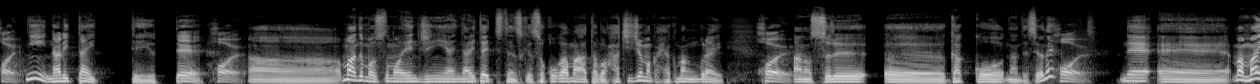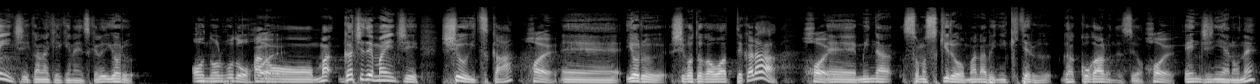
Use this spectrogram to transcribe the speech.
はい。になりたいって言って、はい。あーまあでもそのエンジニアになりたいって言ってるんですけど、そこがまあ多分80万か100万ぐらい、はい。あの、する、学校なんですよね。はい。で、えー、まあ毎日行かなきゃいけないんですけど、夜。あ、なるほど。あはい。のーま、ガチで毎日週5日、はい。えー、夜仕事が終わってから、はい。えーみんなそのスキルを学びに来てる学校があるんですよ。はい。エンジニアのね。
